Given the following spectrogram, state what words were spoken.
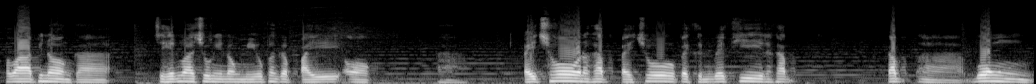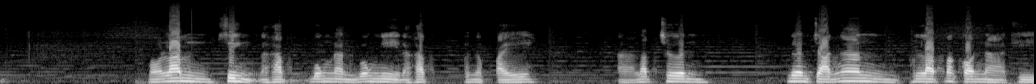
เพราะว่าพี่น้องก็จะเห็นว่าช่วงนี้น้องมิวเพิ่งก็ไปออกอไปโชว์นะครับ ไปโชว์ไปขึ้นเวทีนะครับ กับวงหมอลำซิ่งนะครับ วงนั้นวงนี้นะครับ เพิ่งไปรับเชิญ เนื่องจากงานพิ่นรับมาก่อนนาที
